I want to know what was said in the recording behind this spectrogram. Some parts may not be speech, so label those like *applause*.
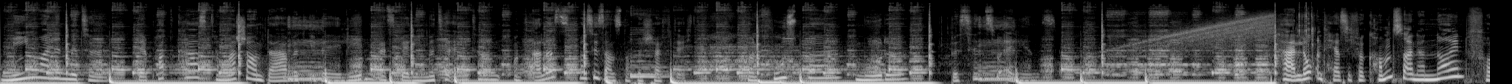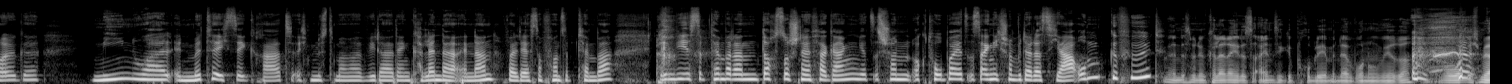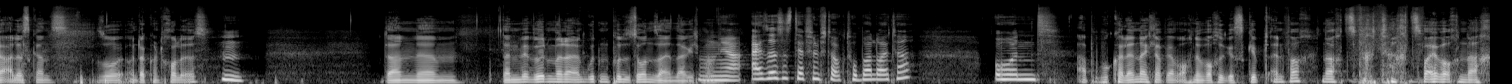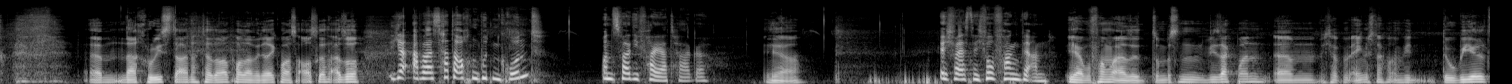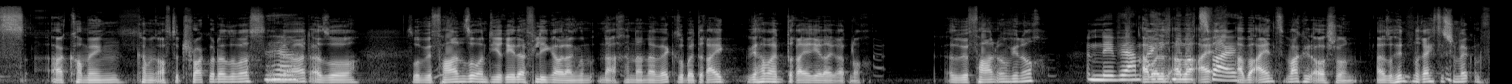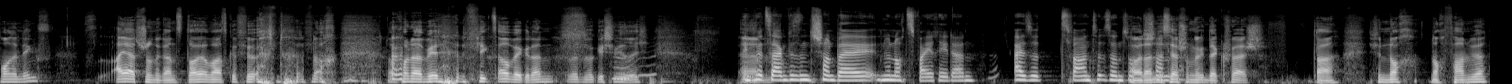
Meanwhile in Mitte, der Podcast von Mascha und David über ihr Leben als Berlin-Mitte-Eltern und alles, was sie sonst noch beschäftigt. Von Fußball, Mode bis hin zu Aliens. Hallo und herzlich willkommen zu einer neuen Folge Meanwhile in Mitte. Ich sehe gerade, ich müsste mal wieder den Kalender ändern, weil der ist noch von September. Irgendwie ist September dann doch so schnell vergangen. Jetzt ist schon Oktober, jetzt ist eigentlich schon wieder das Jahr um gefühlt. Wenn das mit dem Kalender hier das einzige Problem in der Wohnung wäre, wo nicht mehr alles ganz so unter Kontrolle ist, hm. dann, ähm, dann würden wir in einer guten Position sein, sage ich mal. Ja, also es ist der 5. Oktober, Leute. Und Apropos Kalender, ich glaube, wir haben auch eine Woche geskippt einfach nach *laughs* nach zwei Wochen nach ähm, nach Restart, nach der Sommerpause haben wir direkt mal was ausgelassen. Also, ja, aber es hatte auch einen guten Grund. Und zwar die Feiertage. Ja. Ich weiß nicht, wo fangen wir an? Ja, wo fangen wir an? Also so ein bisschen, wie sagt man? Ähm, ich glaube im Englisch sagt man irgendwie, the wheels are coming, coming off the truck oder sowas ja. in der Art. Also so, wir fahren so und die Räder fliegen aber langsam nacheinander weg. So bei drei, wir haben halt drei Räder gerade noch. Also wir fahren irgendwie noch. Nee, wir haben aber eigentlich das, nur aber noch zwei. Ein, aber eins wackelt auch schon. Also hinten rechts ist schon weg und vorne links eiert schon ganz doll, aber das Gefühl, noch, noch 100 Meter fliegt es auch weg und dann wird es wirklich schwierig. Ich würde ähm, sagen, wir sind schon bei nur noch zwei Rädern. Also zwei und sonst Aber dann ist ja schon der Crash da. Ich finde, noch, noch fahren wir.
